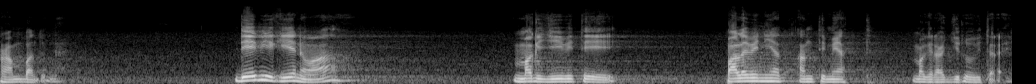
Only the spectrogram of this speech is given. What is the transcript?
රම්බඳුන. දේවිය කියනවා මගේ ජීවිතයේ පලවෙනිත් අන්තිමයත් මගේ රජ්ජුරුව විතරයි.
